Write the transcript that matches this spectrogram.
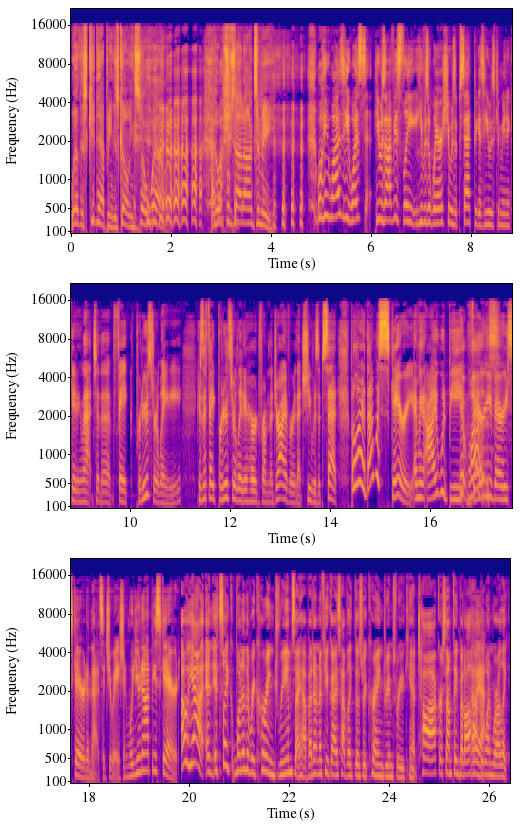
Well, this kidnapping is going so well. I hope she's not on to me. well, he was. He was. He was obviously, he was aware she was upset because he was communicating that to the fake producer lady because the fake producer lady heard from the driver that she was upset. But Laura, that was scary. I mean, I would be very, very scared in that situation. Would you not be scared? Oh, yeah and it's like one of the recurring dreams I have. I don't know if you guys have like those recurring dreams where you can't talk or something, but I'll oh, have oh, yeah. the one where like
